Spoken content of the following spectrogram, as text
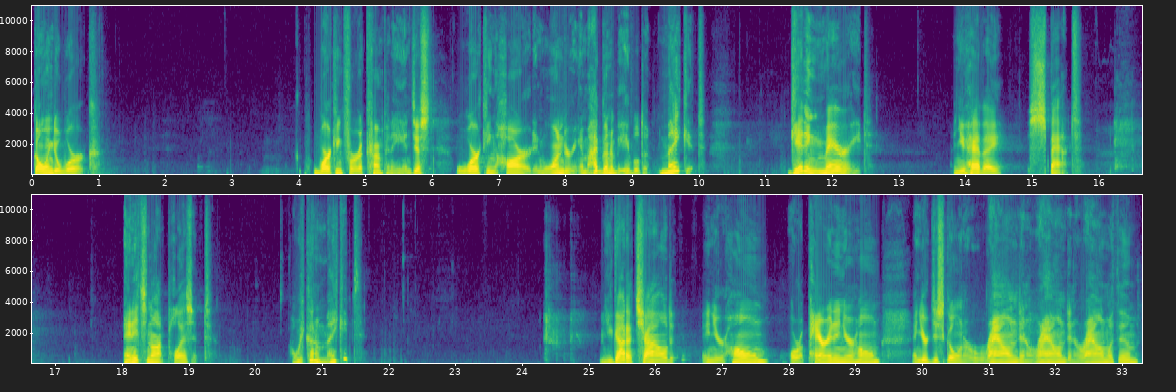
Going to work, working for a company, and just working hard and wondering, am I going to be able to make it? Getting married and you have a spat and it's not pleasant, are we going to make it? You got a child in your home or a parent in your home, and you're just going around and around and around with them.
